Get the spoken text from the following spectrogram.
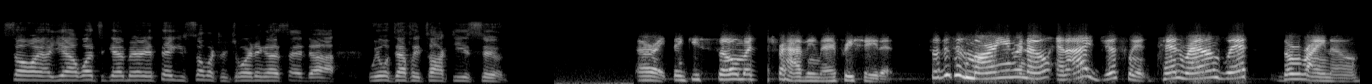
So uh, yeah, once again, Marion, thank you so much for joining us, and uh, we will definitely talk to you soon. All right. Thank you so much for having me. I appreciate it. So this is Marion Reneau, and I just went 10 rounds with the Rhino.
